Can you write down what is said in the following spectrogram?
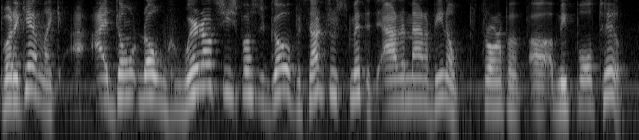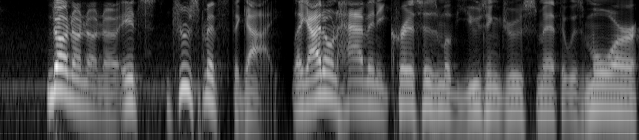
But again, like I, I don't know where else are you supposed to go if it's not Drew Smith, it's Adam Ottavino throwing up a, a meatball too. No, no, no, no. It's Drew Smith's the guy. Like I don't have any criticism of using Drew Smith. It was more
